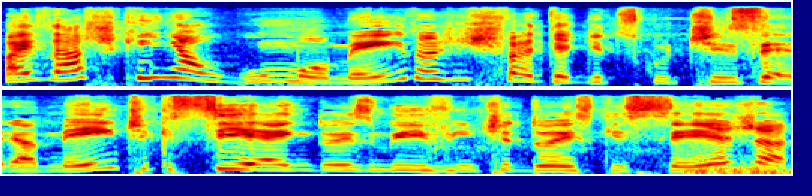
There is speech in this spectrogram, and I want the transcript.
Mas acho que em algum momento a gente vai ter que discutir seriamente que, se é em 2022 que seja,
